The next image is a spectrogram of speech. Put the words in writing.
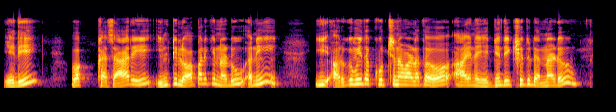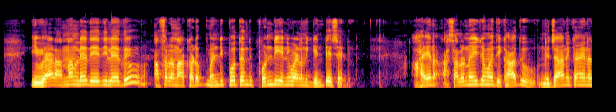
ఏది? ఒక్కసారి ఇంటి లోపలికి నడు అని ఈ అరుగు మీద కూర్చున్న వాళ్ళతో ఆయన యజ్ఞదీక్షితుడు అన్నాడు ఈవేళ అన్నం లేదు ఏదీ లేదు. అసలు నా కడుపు మండిపోతుంది పొండి అని వాళ్ళని గెంటేశాడు. ఆయన అసలు నైజం అది కాదు. నిజానికి ఆయన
